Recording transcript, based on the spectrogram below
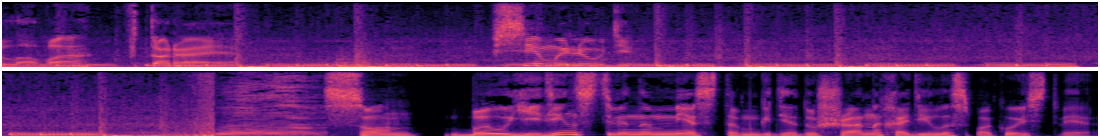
Глава вторая. Все мы люди. Сон был единственным местом, где душа находила спокойствие.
